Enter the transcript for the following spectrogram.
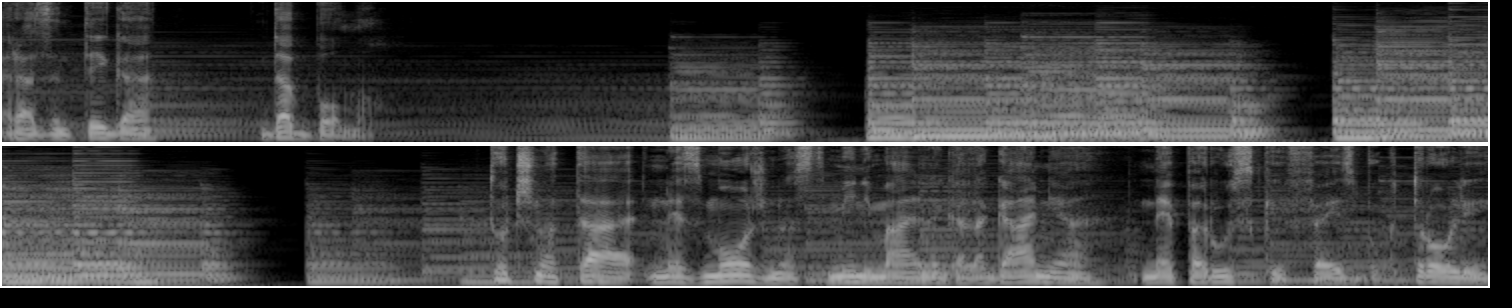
razen tega, da bomo. Točno ta nezmožnost minimalnega laganja, ne pa ruski Facebook troli,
